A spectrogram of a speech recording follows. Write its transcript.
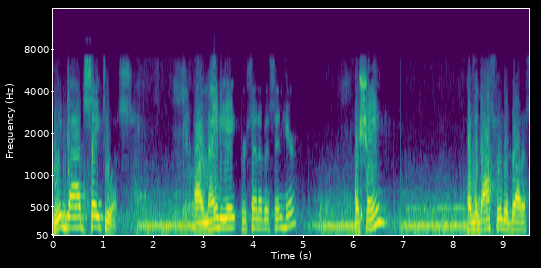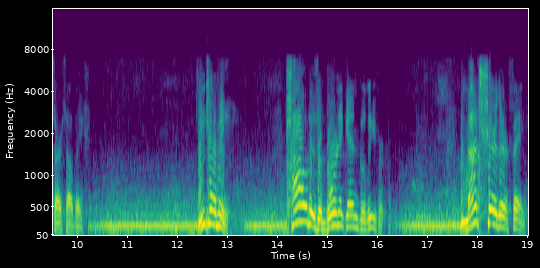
Would God say to us, are 98% of us in here ashamed of the gospel that brought us our salvation? You tell me. How does a born-again believer not share their faith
